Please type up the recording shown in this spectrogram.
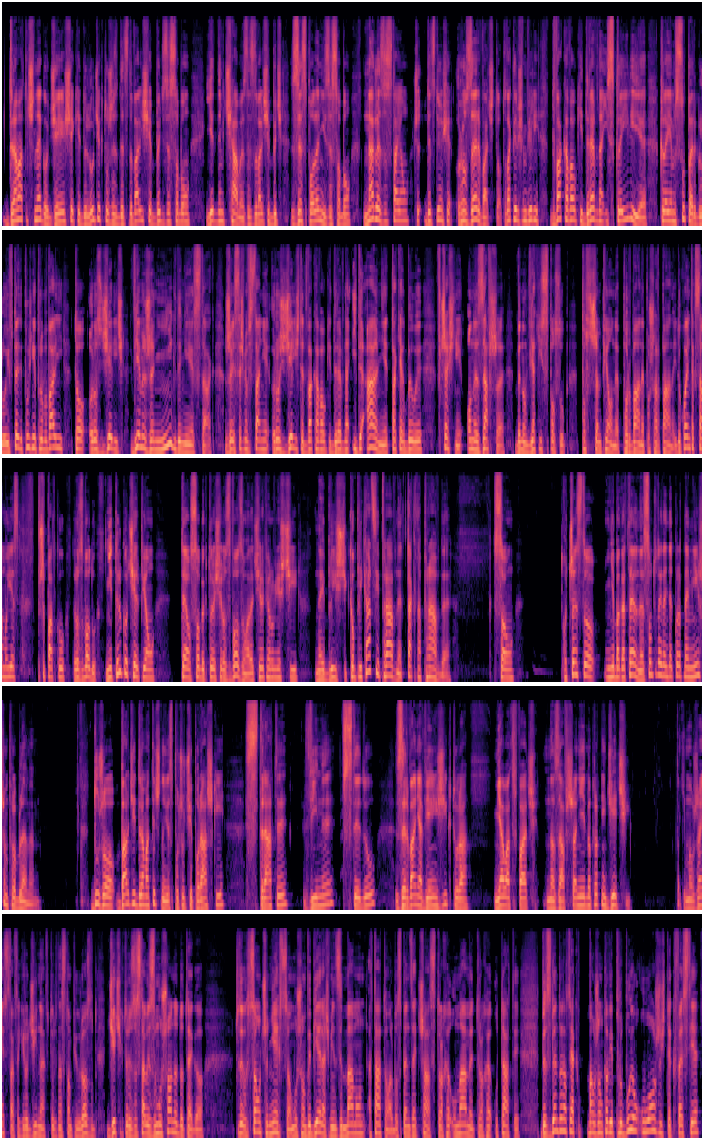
dramatycznego dzieje się, kiedy ludzie, którzy zdecydowali się być ze sobą jednym ciałem, zdecydowali się być zespoleni ze sobą, nagle zostają, czy decydują się rozerwać to. To tak, gdybyśmy wzięli dwa kawałki drewna i skleili je klejem superglue i wtedy później próbowali to rozdzielić. Wiemy, że nigdy nie jest tak, że jesteśmy w stanie rozdzielić te dwa kawałki drewna idealnie, tak jak były wcześniej. One zawsze będą w jakiś sposób postrzępione, porwane, poszarpane. I dokładnie tak samo jest w przypadku rozwodu nie tylko cierpią te osoby, które się rozwodzą, ale cierpią również ci najbliżsi. Komplikacje prawne tak naprawdę są często niebagatelne, są tutaj akurat najmniejszym problemem. Dużo bardziej dramatyczne jest poczucie porażki, straty, winy, wstydu, zerwania więzi, która miała trwać na zawsze. Niejednokrotnie dzieci takich małżeństwach, w takich rodzinach, w których nastąpił rozwód, dzieci, które zostały zmuszone do tego, czy tego chcą, czy nie chcą, muszą wybierać między mamą a tatą, albo spędzać czas trochę u mamy, trochę u taty. Bez względu na to, jak małżonkowie próbują ułożyć te kwestie,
